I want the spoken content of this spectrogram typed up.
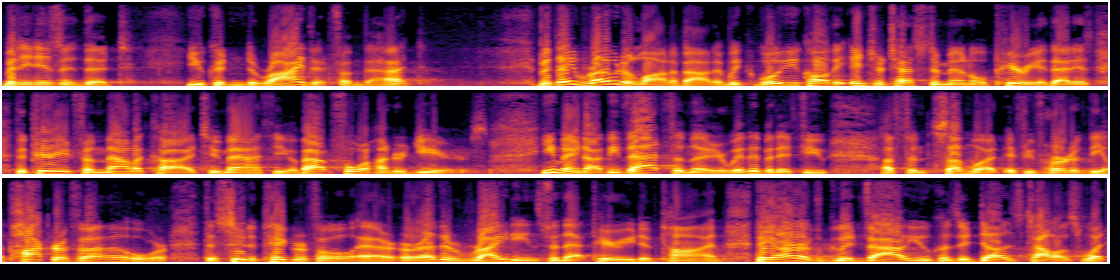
But it isn't that you couldn't derive it from that. But they wrote a lot about it. We, what you call the intertestamental period, that is, the period from Malachi to Matthew, about 400 years. You may not be that familiar with it, but if you, uh, somewhat, if you've heard of the Apocrypha or the Pseudepigrapha or, or other writings from that period of time, they are of good value because it does tell us what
